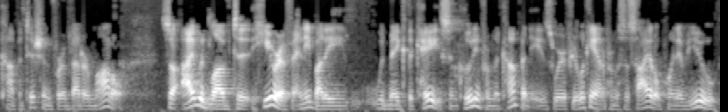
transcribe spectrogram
competition for a better model. So I would love to hear if anybody would make the case, including from the companies, where if you're looking at it from a societal point of view,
